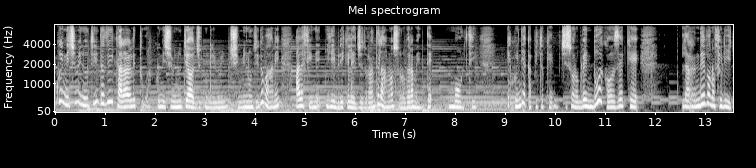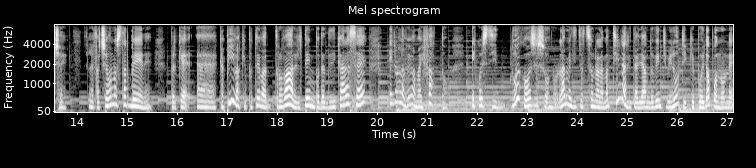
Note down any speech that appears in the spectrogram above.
15 minuti da dedicare alla lettura. 15 minuti oggi, 15 minuti domani. Alla fine i libri che legge durante l'anno sono veramente molti. E quindi ha capito che ci sono ben due cose che la rendevano felice, le facevano star bene, perché eh, capiva che poteva trovare il tempo da dedicare a sé e non l'aveva mai fatto e queste due cose sono la meditazione alla mattina, ritagliando 20 minuti, che poi dopo non è.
